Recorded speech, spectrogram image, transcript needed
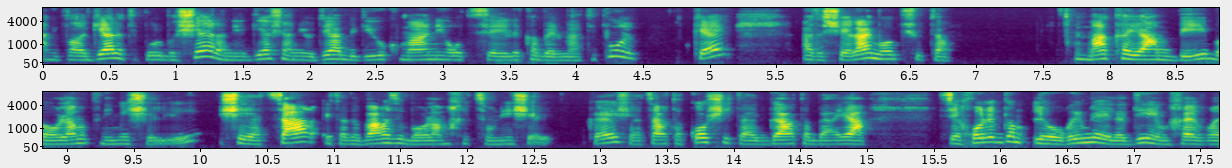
אני כבר אגיע לטיפול בשל, אני אגיע שאני יודע בדיוק מה אני רוצה לקבל מהטיפול. אוקיי? אז השאלה היא מאוד פשוטה. מה קיים בי, בעולם הפנימי שלי, שיצר את הדבר הזה בעולם החיצוני שלי, אוקיי? שיצר את הקושי, את האתגר, את הבעיה. זה יכול להיות גם להורים לילדים, חבר'ה,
